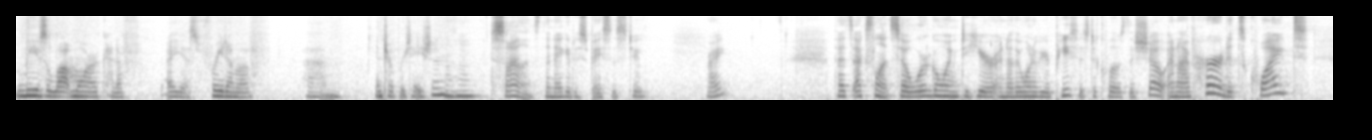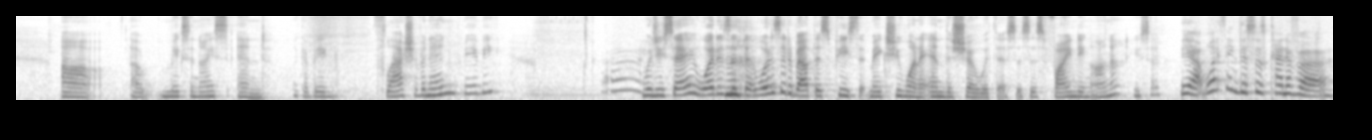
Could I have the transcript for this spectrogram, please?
leaves a lot more kind of, I guess, freedom of um, interpretation. hmm Silence, the negative spaces too, right? That's excellent. So we're going to hear another one of your pieces to close the show, and I've heard it's quite uh, uh, makes a nice end, like a big flash of an end, maybe. Would you say what is it that what is it about this piece that makes you want to end the show with this? Is this finding Anna? You said. Yeah, well, I think this is kind of a,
